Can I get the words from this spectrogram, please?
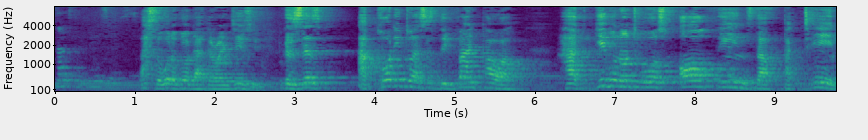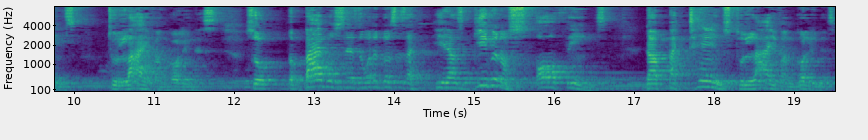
That's the basis. That's the word of God that guarantees you. Because it says, according to as his divine power, had given unto us all things that pertains to life and godliness. So the Bible says, the word of God says that he has given us all things that pertains to life and godliness.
